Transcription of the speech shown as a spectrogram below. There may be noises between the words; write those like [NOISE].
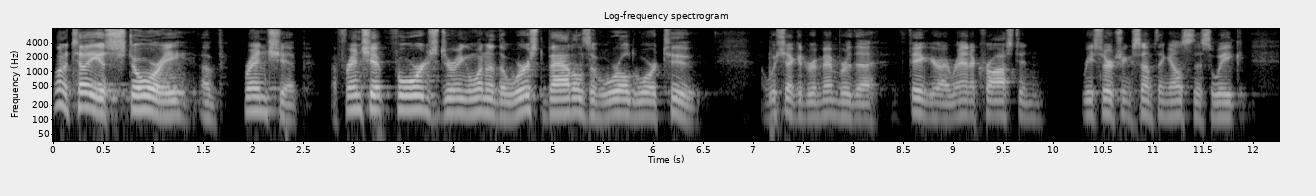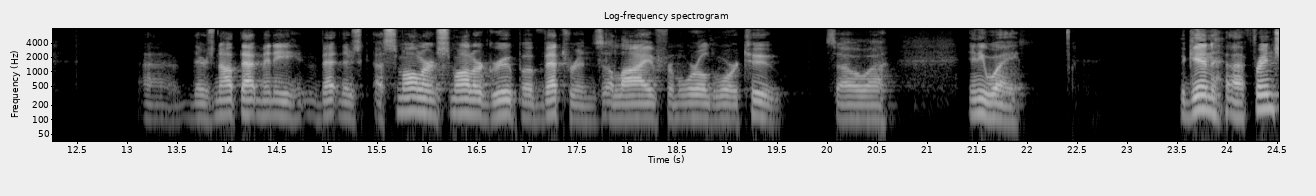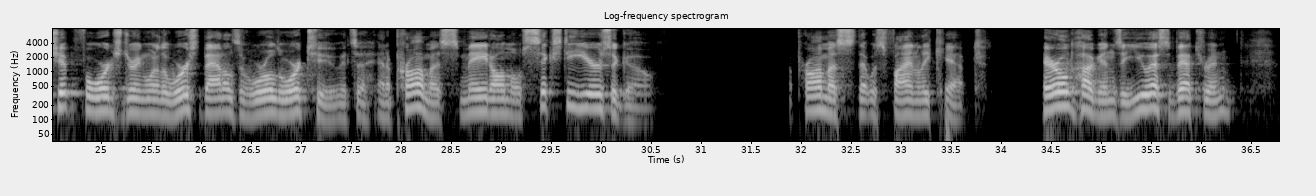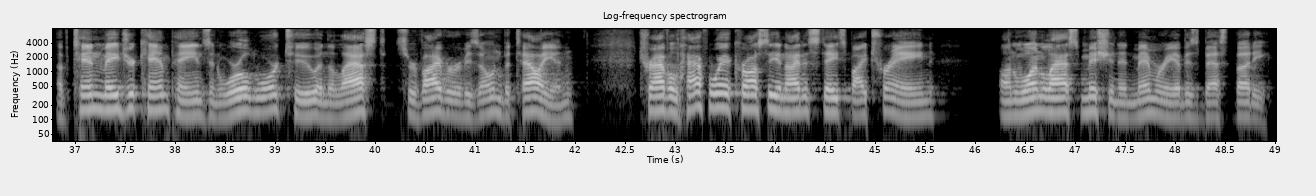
I want to tell you a story of friendship, a friendship forged during one of the worst battles of World War II. I wish I could remember the figure I ran across in researching something else this week. Uh, there's not that many, vet, there's a smaller and smaller group of veterans alive from World War II. So, uh, anyway, again, a friendship forged during one of the worst battles of World War II. It's a, and a promise made almost 60 years ago, a promise that was finally kept. Harold Huggins, a U.S. veteran of 10 major campaigns in World War II and the last survivor of his own battalion, traveled halfway across the United States by train on one last mission in memory of his best buddy.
